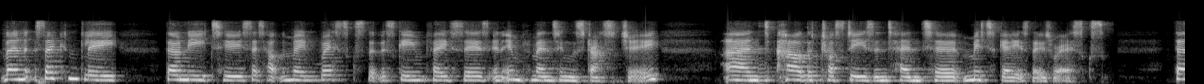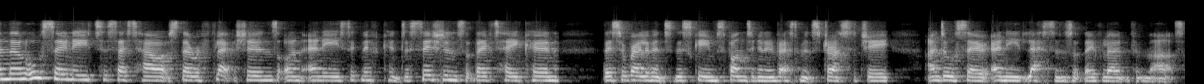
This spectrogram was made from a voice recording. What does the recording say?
Then, secondly, they'll need to set out the main risks that the scheme faces in implementing the strategy and how the trustees intend to mitigate those risks. Then they'll also need to set out their reflections on any significant decisions that they've taken that are relevant to the scheme's funding and investment strategy and also any lessons that they've learned from that.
